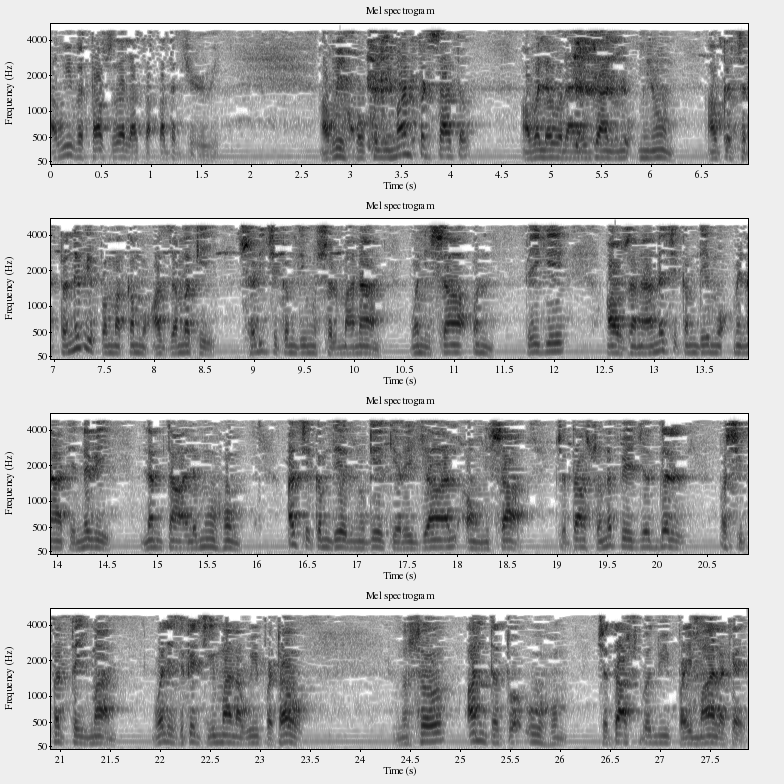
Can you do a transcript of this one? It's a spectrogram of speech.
هغه به تاسو ته لا قدر شوی هغه خو په ایمان پر ساتو اول ولا رجال المؤمنون او که چرته نبی په مکه معظمه کې سړي چې کوم دي مسلمانان و نساء پیږي او زنانه چې کوم دي مؤمنات نبی لم تعلموهم اچ کوم دي نوګه کې رجال او نساء چې تاسو نه پیژدل په صفت ایمان ولې ځکه چې ایمان هغه پټاو نو سو انت توهم چې تاسو به دوی پېمانه کوي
